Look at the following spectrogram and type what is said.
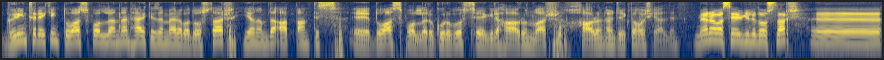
Green Trekking Doğa Sporlarından herkese merhaba dostlar. Yanımda Atlantis e, Doğa Sporları grubu sevgili Harun var. Harun öncelikle hoş geldin. Merhaba sevgili dostlar. Ee,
